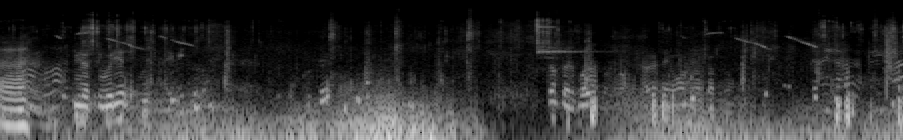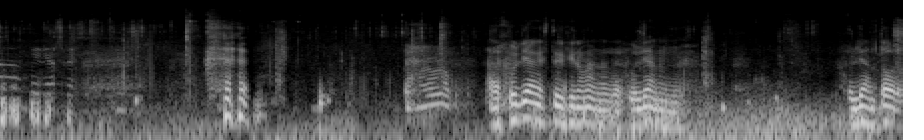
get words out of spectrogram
Ah, Mira, tuberías, negrito. Están perforando. A ver, tengo uno acá. Camarógrafo. a Julián estoy firmando, a Julián. Julián Toro.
